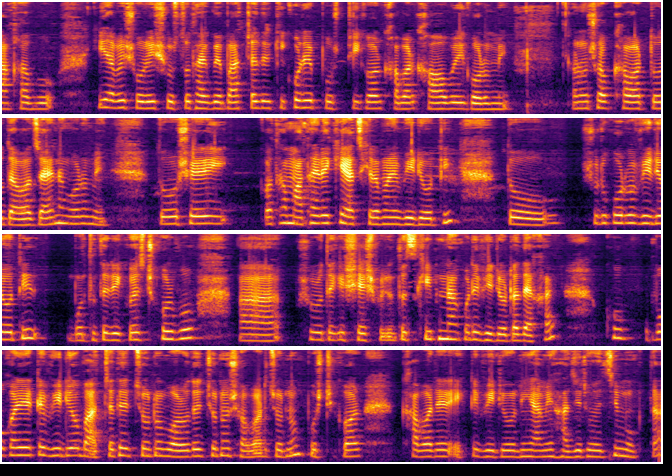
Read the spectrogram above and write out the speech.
না খাব, কীভাবে শরীর সুস্থ থাকবে, বাচ্চাদের কি করে পুষ্টিকর খাবার খাওয়াবো এই গরমে? কারণ সব খাবার তো দেওয়া যায় না গরমে। তো সেই কথা মাথায় রেখে আজকের আমার ভিডিওটি। তো শুরু করব ভিডিওটি। বন্ধুদের রিকোয়েস্ট করব। শুরু থেকে শেষ পর্যন্ত স্কিপ না করে ভিডিওটা দেখার। খুব উপকারী একটা ভিডিও বাচ্চাদের জন্য, বড়দের জন্য, সবার জন্য পুষ্টিকর খাবারের একটি ভিডিও নিয়ে আমি হাজির হয়েছি মুক্তা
